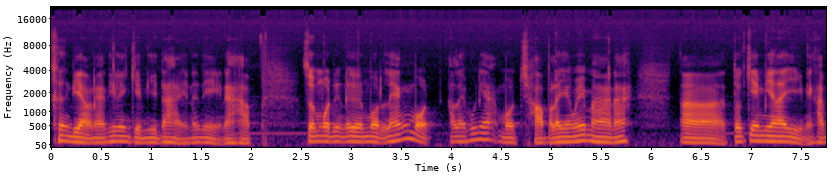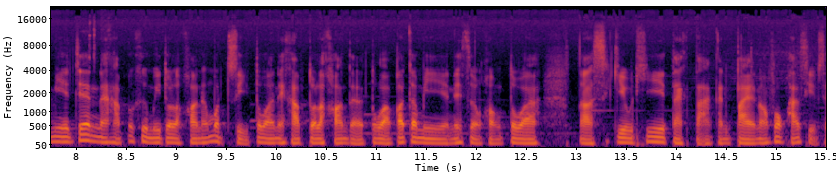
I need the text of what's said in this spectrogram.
เครื่องเดียวนะที่เล่นเกมนี้ได้นั่นเองนะครับส่วนหมดอื่นๆหมดแรงหมดอะไรพวกเนี้ยหมดช็อปอะไรยังไม่มานะตัวเกมมีอะไรอีกนะครับมีเอเจนต์นะครับก็คือมีตัวละครทั้งหมด 4 ตัวนะครับตัวละครแต่ละตัวก็จะมีในส่วนของตัวสกิลที่แตกต่างกันไปเนาะพวกพาสซีฟส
